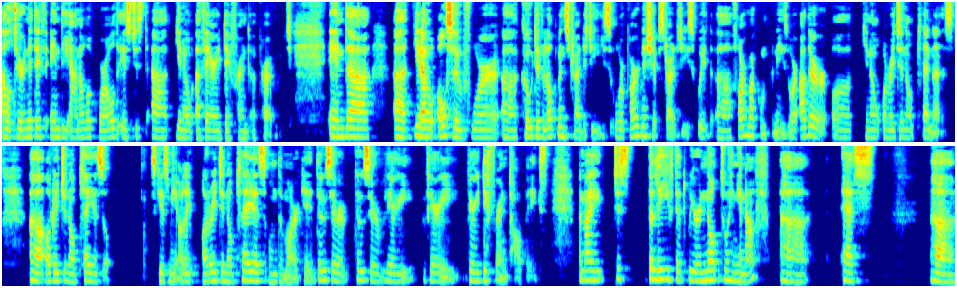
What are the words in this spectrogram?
alternative in the analog world is just uh, you know a very different approach. And uh, uh, you know also for uh, co-development strategies or partnership strategies with uh, pharma companies or other uh, you know original planners original players excuse me original players on the market. Those are those are very very very different topics. And i just believe that we are not doing enough as uh,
